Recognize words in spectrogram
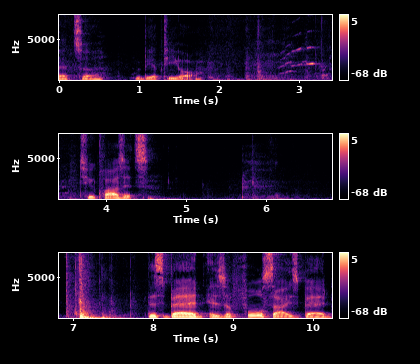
But that's uh, would be up to you all. Two closets. This bed is a full-size bed.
